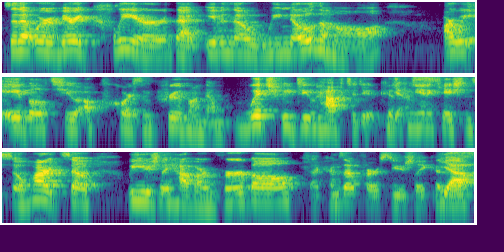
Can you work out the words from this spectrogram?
So that we're very clear that even though we know them all, are we able to of course improve on them which we do have to do because yes. communication is so hard. So we usually have our verbal that comes out first usually because yeah.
